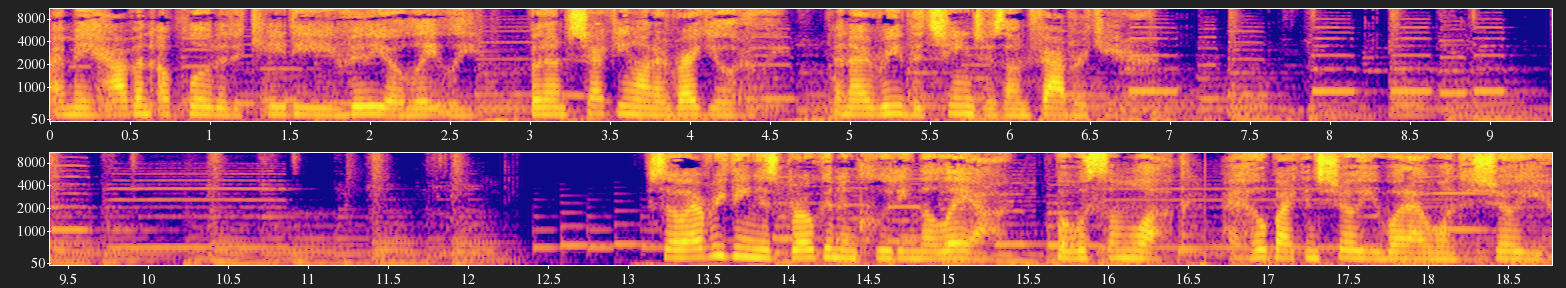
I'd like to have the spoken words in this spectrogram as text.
I may haven't uploaded a KDE video lately, but I'm checking on it regularly, and I read the changes on Phabricator. So everything is broken including the layout, but with some luck, I hope I can show you what I want to show you.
